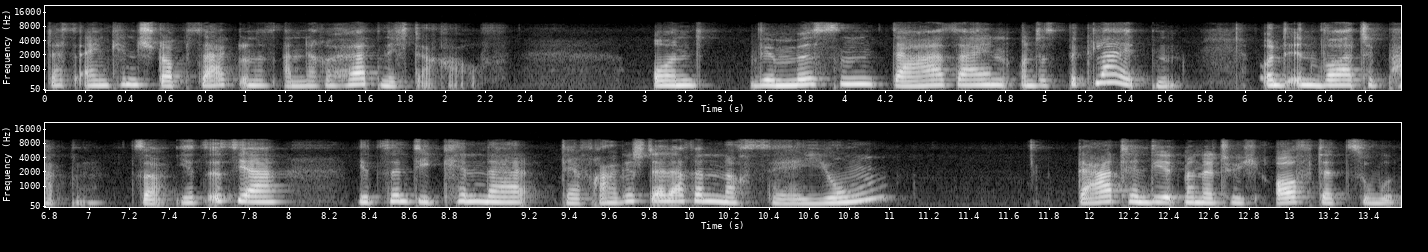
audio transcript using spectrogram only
dass ein Kind Stopp sagt und das andere hört nicht darauf. Und wir müssen da sein und es begleiten und in Worte packen. So, jetzt ist ja, jetzt sind die Kinder der Fragestellerin noch sehr jung. Da tendiert man natürlich oft dazu,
